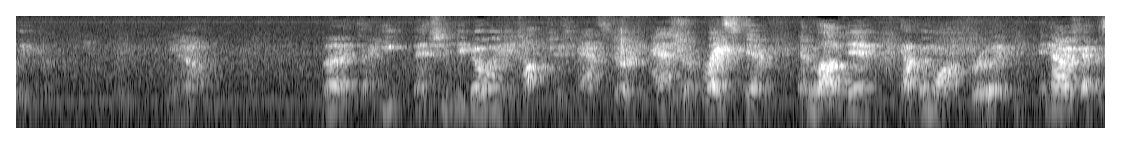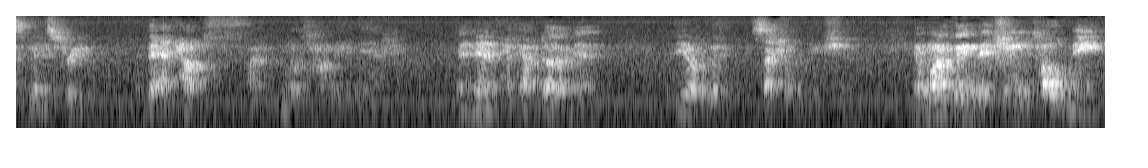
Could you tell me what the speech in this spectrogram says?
believer, you know. But uh, he eventually did go in and talk to his pastor, and the pastor embraced him and loved him, helped him walk through it, and now he's got this ministry that helps, like, who knows how many men. And men have helped other men deal with sexual addiction. And one thing that Gene told me,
